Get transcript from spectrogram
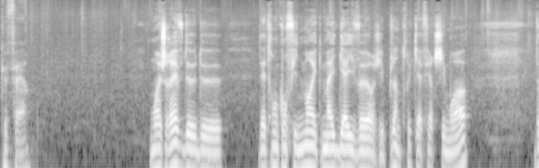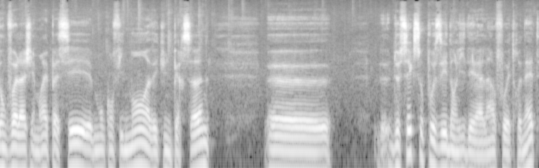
Que faire? Moi, je rêve de, d'être en confinement avec Mike Giver. J'ai plein de trucs à faire chez moi. Donc voilà, j'aimerais passer mon confinement avec une personne euh, de sexe opposé dans l'idéal, il hein, faut être honnête,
